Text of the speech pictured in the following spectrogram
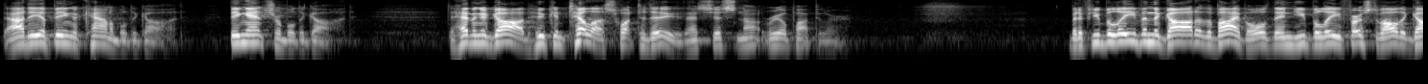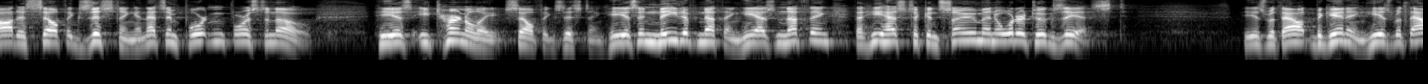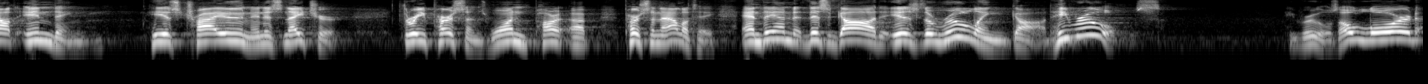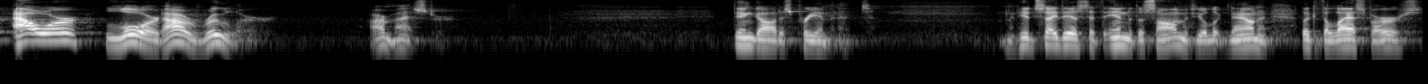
The idea of being accountable to God, being answerable to God, to having a God who can tell us what to do, that's just not real popular. But if you believe in the God of the Bible, then you believe, first of all, that God is self existing, and that's important for us to know. He is eternally self existing. He is in need of nothing. He has nothing that he has to consume in order to exist. He is without beginning, he is without ending. He is triune in his nature three persons, one par, uh, personality. And then this God is the ruling God, He rules. He rules. Oh Lord, our Lord, our ruler, our master. Then God is preeminent. And he'd say this at the end of the psalm, if you'll look down and look at the last verse.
